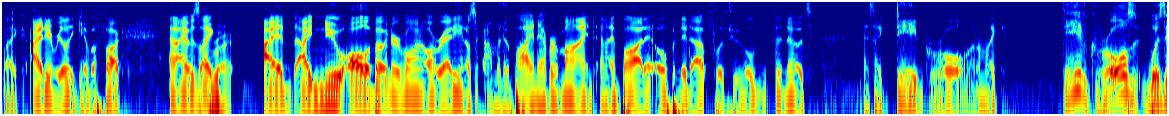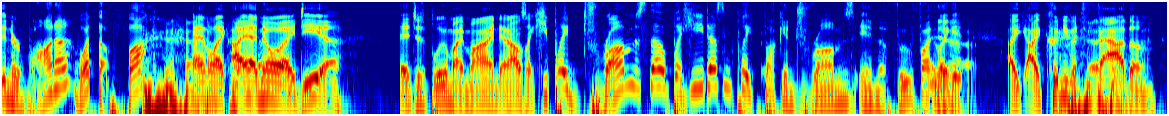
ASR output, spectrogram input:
like I didn't really give a fuck. And I was like, Right. I had, I knew all about Nirvana already, and I was like, I'm gonna buy Nevermind, and I bought it, opened it up, flipped through the, the notes. And it's like Dave Grohl, and I'm like, Dave Grohl was in Nirvana? What the fuck? and like I had no idea. It just blew my mind, and I was like, he played drums though, but he doesn't play fucking drums in the Foo Fight. Like it, I I couldn't even fathom.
